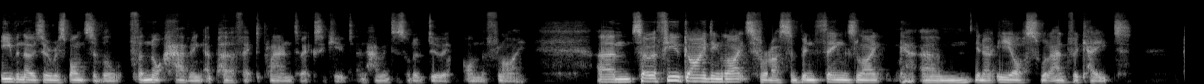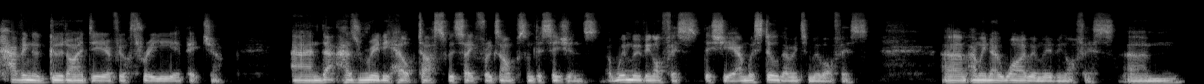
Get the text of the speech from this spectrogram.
even those who are responsible for not having a perfect plan to execute and having to sort of do it on the fly. Um, so a few guiding lights for us have been things like, um, you know, EOS will advocate having a good idea of your three-year picture. And that has really helped us with, say, for example, some decisions. We're moving office this year and we're still going to move office. Um, and we know why we're moving office. Um,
